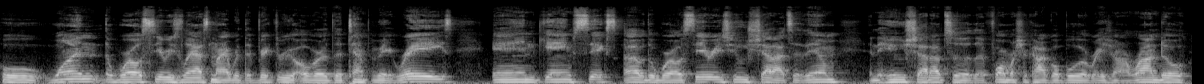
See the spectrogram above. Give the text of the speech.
who won the World Series last night with the victory over the Tampa Bay Rays in Game 6 of the World Series. Huge shout out to them, and a huge shout out to the former Chicago Bull, Rajon Rondo,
